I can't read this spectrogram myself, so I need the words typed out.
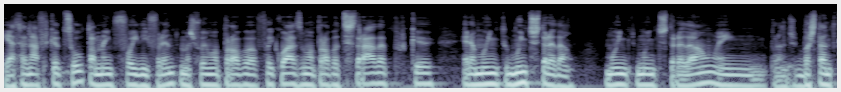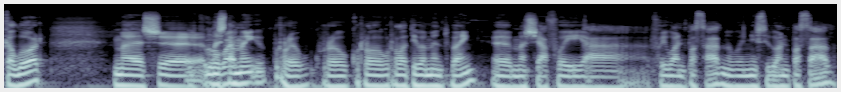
E essa na África do Sul também foi diferente, mas foi uma prova, foi quase uma prova de estrada porque era muito, muito estradão, muito, muito estradão, em pronto, bastante calor mas, mas também correu, correu, correu relativamente bem, mas já foi, há, foi o ano passado, no início do ano passado.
